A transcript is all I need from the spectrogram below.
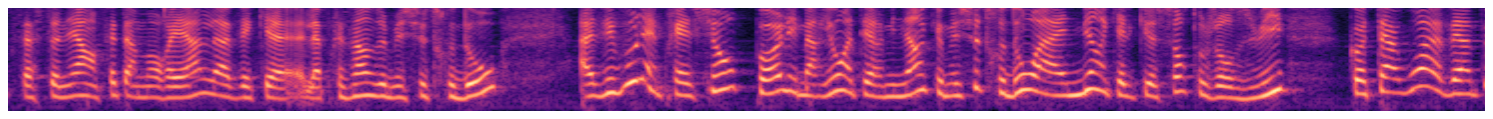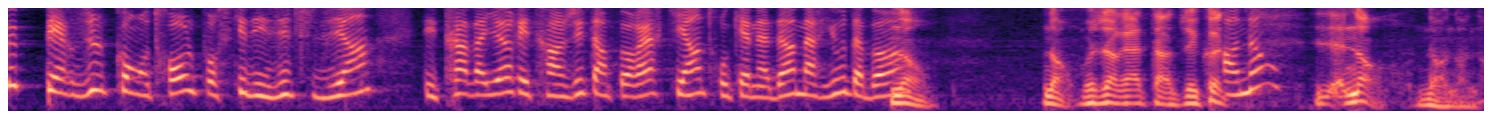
ça se tenait en fait à Montréal avec euh, la présence de M. Trudeau, Avez-vous l'impression, Paul et Marion, en terminant, que M. Trudeau a admis en quelque sorte aujourd'hui qu'Ottawa avait un peu perdu le contrôle pour ce qui est des étudiants, des travailleurs étrangers temporaires qui entrent au Canada? Mario, d'abord? Non. Non, moi j'aurais attendu. Écoute, ah non? Euh, non, non, non, non.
